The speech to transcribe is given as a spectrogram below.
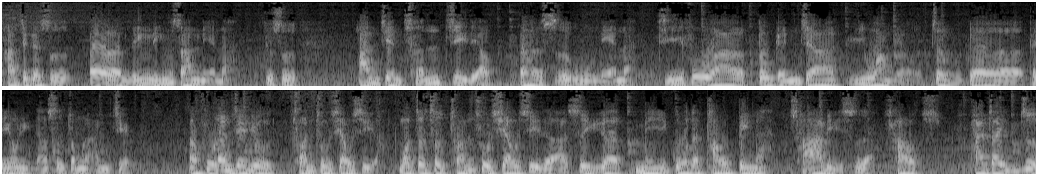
它这个是二零零三年了，就是案件沉寂了二十五年了。几乎啊，都给人家遗忘了这五个培优女郎失踪的案件。啊，忽然间又传出消息了。那么这次传出消息的啊，是一个美国的逃兵啊，查理斯啊，超，他在日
